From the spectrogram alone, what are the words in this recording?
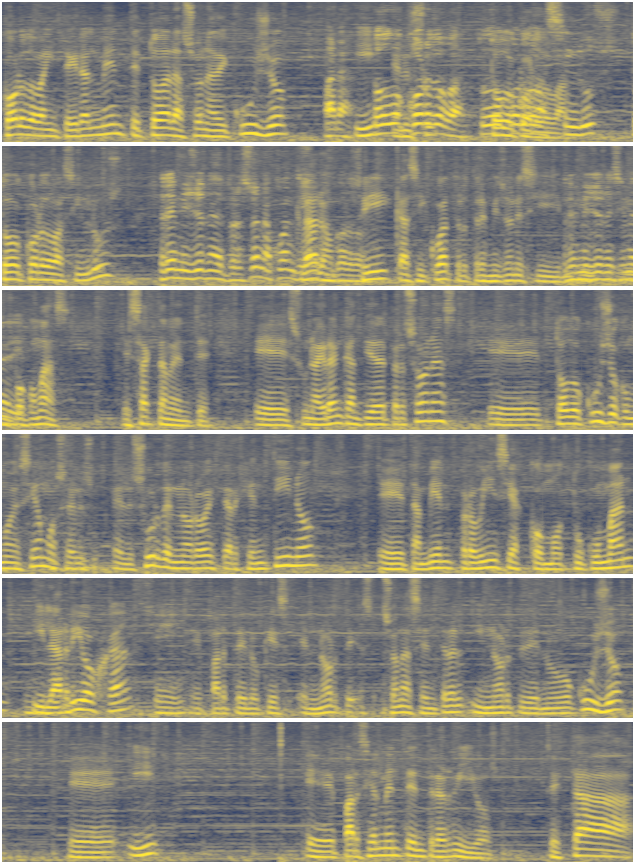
Córdoba integralmente, toda la zona de Cuyo. Para, y todo sur- Córdoba, todo, Córdoba, sin luz. Todo Córdoba sin luz. Tres millones de personas, ¿cuántos Claro, son en Córdoba? sí, casi cuatro, tres millones y, Tres millones y un medio. poco más. Exactamente. Eh, es una gran cantidad de personas. eh, todo Cuyo, como decíamos, el, el sur del noroeste argentino. eh, también provincias como Tucumán y La Rioja, Sí. eh, parte de lo que es el norte, zona central y norte de Nuevo Cuyo. y parcialmente Entre Ríos. Se está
